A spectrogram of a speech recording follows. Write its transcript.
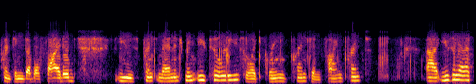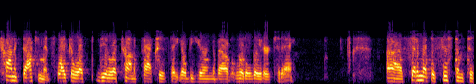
printing double-sided, use print management utilities like green print and fine print. Uh, using electronic documents like elect the electronic faxes that you'll be hearing about a little later today. Uh, setting up a system to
